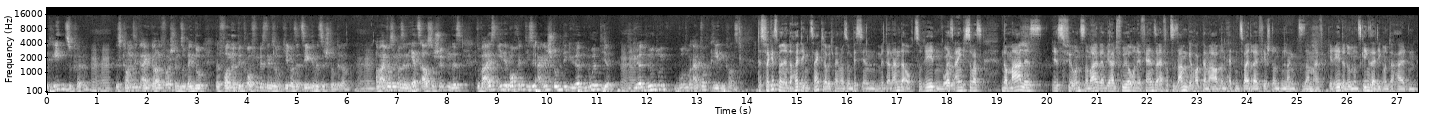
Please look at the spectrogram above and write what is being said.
reden zu können. Mhm. Das kann man sich eigentlich gar nicht vorstellen. So, wenn du davon nicht betroffen bist, denkst du, okay, was erzählt er mir jetzt eine Stunde lang? Mhm. Aber einfach so mal sein Herz auszuschütten, das, du weißt, jede Woche diese eine Stunde, die gehört nur dir. Mhm. Die gehört nur du, wo du einfach reden kannst. Das vergisst man in der heutigen Zeit, glaube ich, manchmal so ein bisschen miteinander auch zu reden, Voll. was eigentlich so was Normales ist für uns normal, wenn wir halt früher ohne Fernseher einfach zusammengehockt am Abend und hätten zwei, drei, vier Stunden lang zusammen einfach geredet und uns gegenseitig unterhalten.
